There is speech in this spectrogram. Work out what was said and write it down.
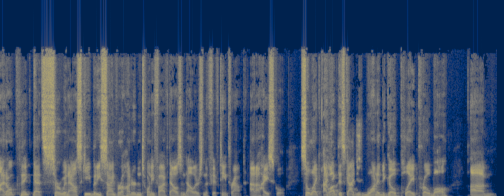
I don't think that's Serwinowski, but he signed for $125,000 in the 15th round out of high school. So, like, I, I think it. this guy just wanted to go play pro ball. Um,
